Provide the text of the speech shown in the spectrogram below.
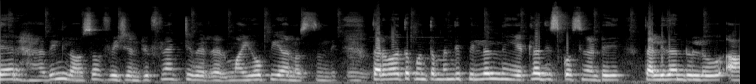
they are having loss of vision refractive error myopia అని వస్తుంది. తర్వాత కొంతమంది పిల్లల్ని ఎట్లా తీసుకొస్తున్నారంటే తల్లిదండ్రులు ఆ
